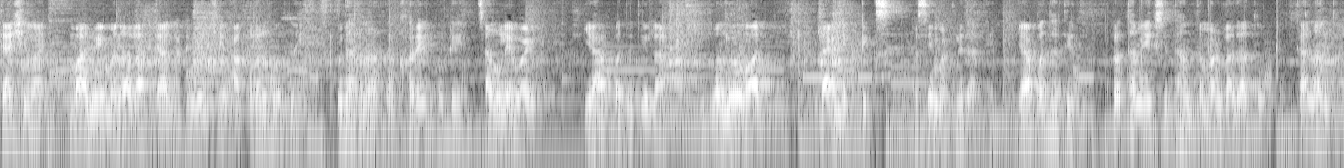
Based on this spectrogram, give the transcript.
त्याशिवाय मानवी मनाला त्या घटनेचे आकलन होत नाही. उदाहरणार्थ खरे खोटे चांगले वाईट या पद्धतीला द्वंद्ववाद डायलेक्टिक्स असे म्हटले जाते. या पद्धतीत प्रथम एक सिद्धांत मांडला जातो. त्यानंतर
